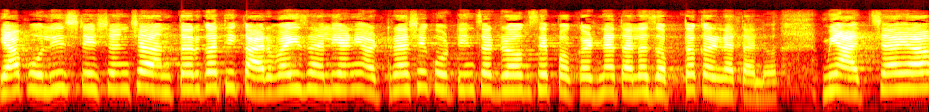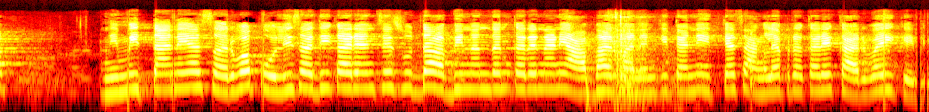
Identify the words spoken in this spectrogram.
या पोलीस स्टेशनच्या अंतर्गत ही कारवाई झाली आणि अठराशे कोटींचं ड्रग्ज हे पकडण्यात आलं जप्त करण्यात आलं. मी आजच्या या निमित्ताने या सर्व पोलीस अधिकाऱ्यांचे सुद्धा अभिनंदन करेन आणि आभार मानेन की त्यांनी इतक्या चांगल्या प्रकारे कारवाई केली.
